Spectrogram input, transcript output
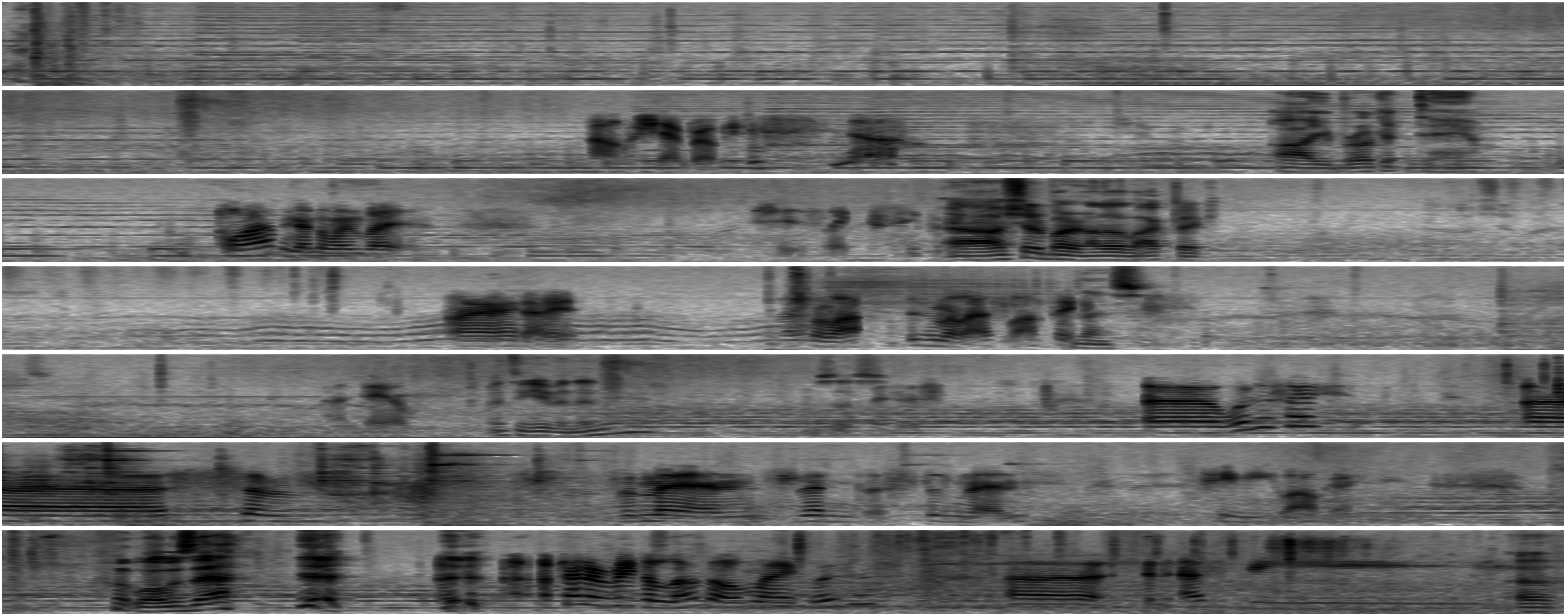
Oh shit, I broke it. no. oh, you broke it? Damn. Oh, I have another one, but shit's like super. Uh, I should have bought another lockpick. Alright, I got it. That's my lock. This is my last lockpick. Nice. God damn. Anything even in here? What's this? What is this? Uh, what does it say? Uh, Sven, Sven, Sven, TV. Wow, okay. what was that? I'm trying to read the logo. I'm like, what is this? Uh, an SB. uh,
